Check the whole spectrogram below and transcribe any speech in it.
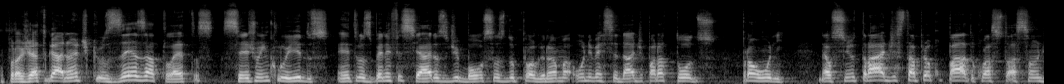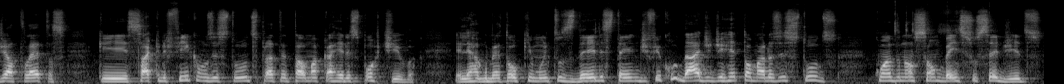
O projeto garante que os ex-atletas sejam incluídos entre os beneficiários de bolsas do programa Universidade para Todos, ProUni. Nelsinho Trade está preocupado com a situação de atletas que sacrificam os estudos para tentar uma carreira esportiva. Ele argumentou que muitos deles têm dificuldade de retomar os estudos quando não são bem-sucedidos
